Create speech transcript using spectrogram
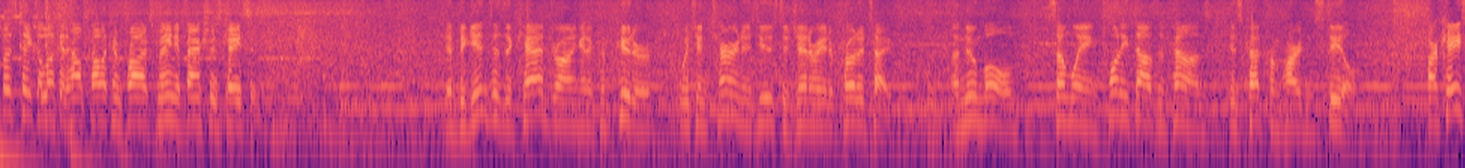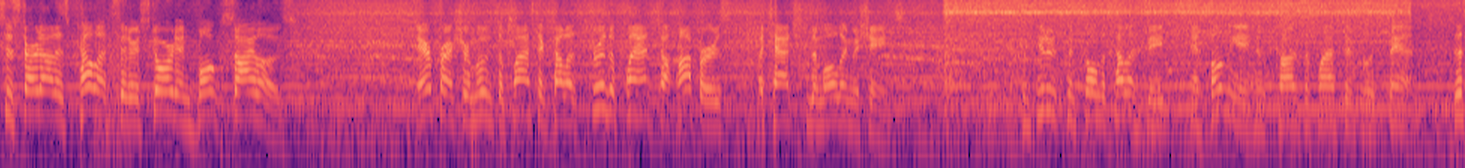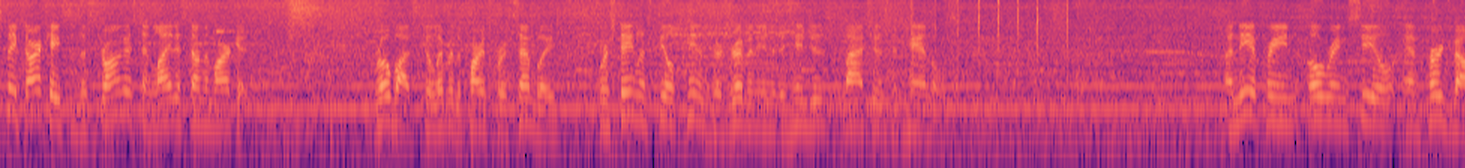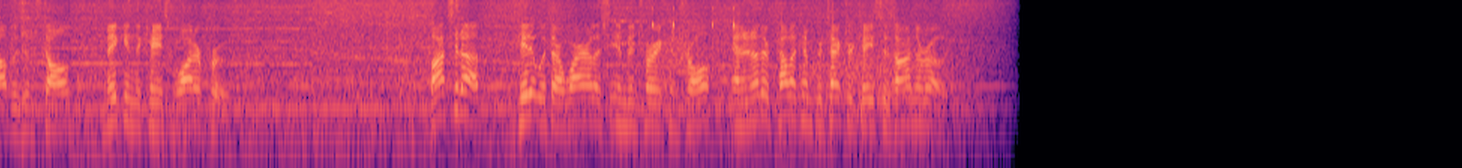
Let's take a look at how Pelican Products manufactures cases. It begins as a CAD drawing in a computer, which in turn is used to generate a prototype. A new mold, some weighing 20,000 pounds, is cut from hardened steel. Our cases start out as pellets that are stored in bulk silos. Air pressure moves the plastic pellets through the plant to hoppers attached to the molding machines. Computers control the pellet feed and foaming agents cause the plastic to expand. This makes our cases the strongest and lightest on the market. Robots deliver the parts for assembly, where stainless steel pins are driven into the hinges, latches, and handles. A neoprene O-ring seal and purge valve is installed, making the case waterproof. Box it up, hit it with our wireless inventory control, and another Pelican Protector case is on the road.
